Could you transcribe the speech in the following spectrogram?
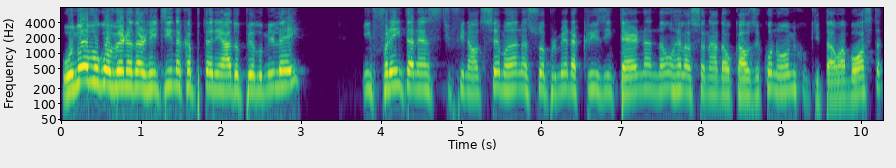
O novo governo da Argentina, capitaneado pelo Milei, enfrenta neste final de semana sua primeira crise interna não relacionada ao caos econômico, que está uma bosta.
